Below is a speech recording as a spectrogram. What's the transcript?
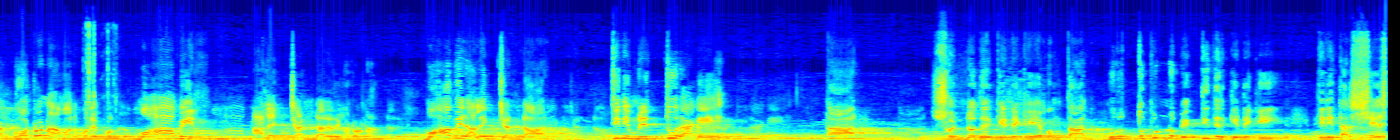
একটা ঘটনা আমার মনে পড়ল। মহাবীর আলেকজান্ডারের ঘটনা। মহাবীর আলেকজান্ডার, তিনি মৃত্যুর আগে তার সৈন্যদেরকে ডেকে এবং তার গুরুত্বপূর্ণ ব্যক্তিদেরকে ডেকে তিনি তার শেষ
